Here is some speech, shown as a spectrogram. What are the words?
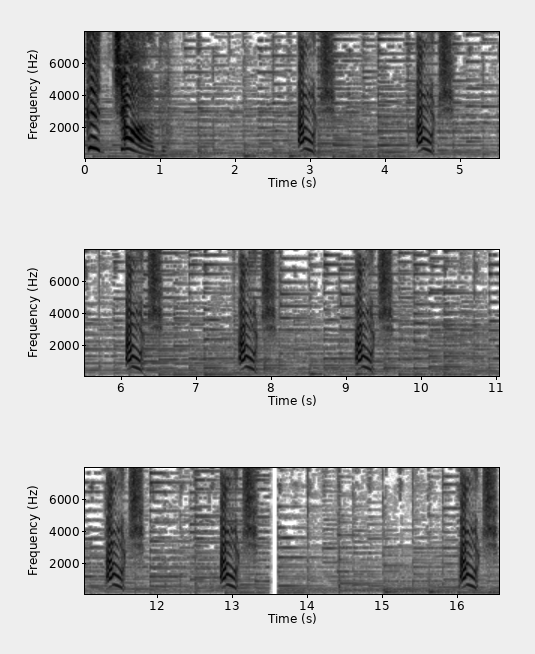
Good job. Ouch! Ouch! Ouch!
